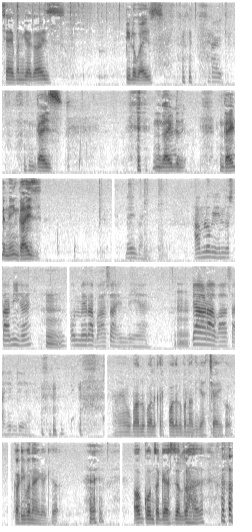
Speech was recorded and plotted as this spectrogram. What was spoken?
चाय बन गया गाइस पी लो गाइस गाइस गाइड नहीं गाइड नहीं गाइस नहीं भाई। हम लोग हिंदुस्तानी है हम्म। और मेरा भाषा हिंदी है। हम्म। प्यारा भाषा हिंदी है। हाँ, उबाल उबाल कर पागल बना दिया चाय को। कढ़ी बनाएगा क्या? अब कौन सा गैस जल रहा है?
